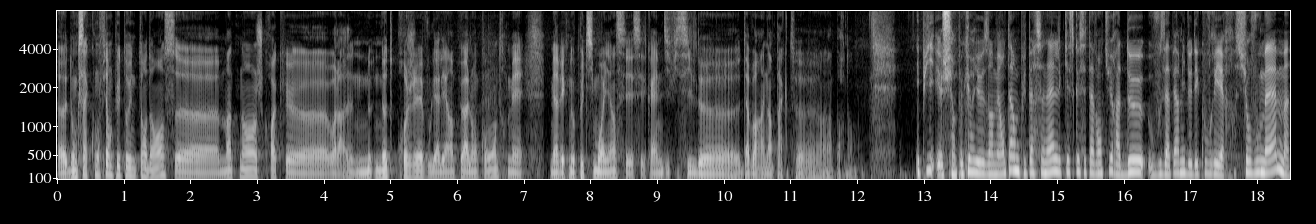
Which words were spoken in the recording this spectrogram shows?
Donc ça confirme plutôt une tendance. Maintenant, je crois que voilà, notre projet voulait aller un peu à l'encontre, mais, mais avec nos petits moyens, c'est quand même difficile d'avoir un impact important. Et puis, je suis un peu curieuse, hein, mais en termes plus personnels, qu'est-ce que cette aventure à deux vous a permis de découvrir sur vous-même,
